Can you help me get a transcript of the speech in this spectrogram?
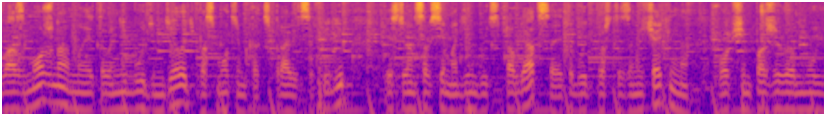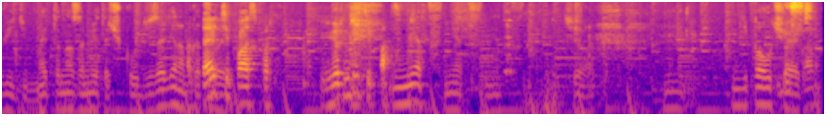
возможно, мы этого не будем делать. Посмотрим, как справится Филипп. Если он совсем один будет справляться, это будет просто замечательно. В общем, поживем увидим. Это на заметочку дизайнерам, Отдайте паспорт. Верните паспорт. нет, нет, нет. Ничего. Не- Не получается.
